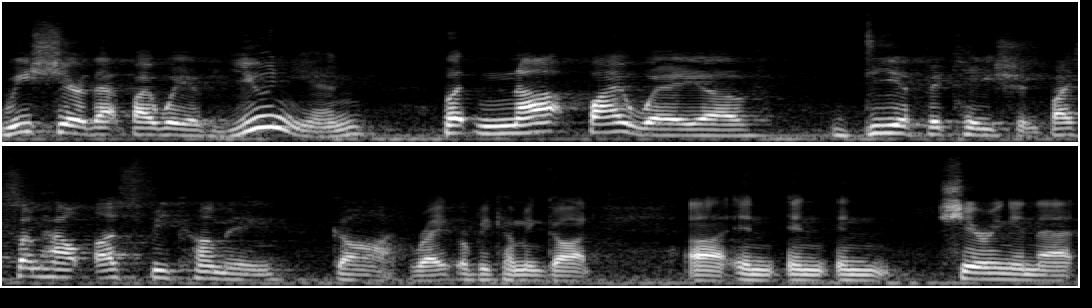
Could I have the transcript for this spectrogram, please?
we share that by way of union, but not by way of deification, by somehow us becoming God, right? Or becoming God uh, in, in, in sharing in that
